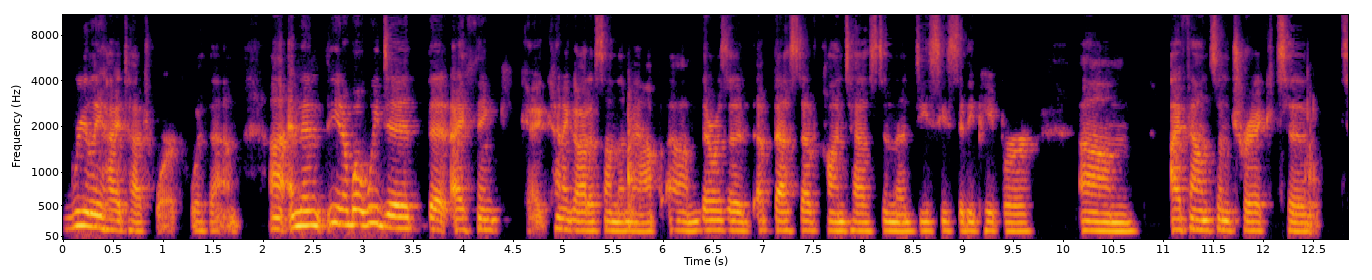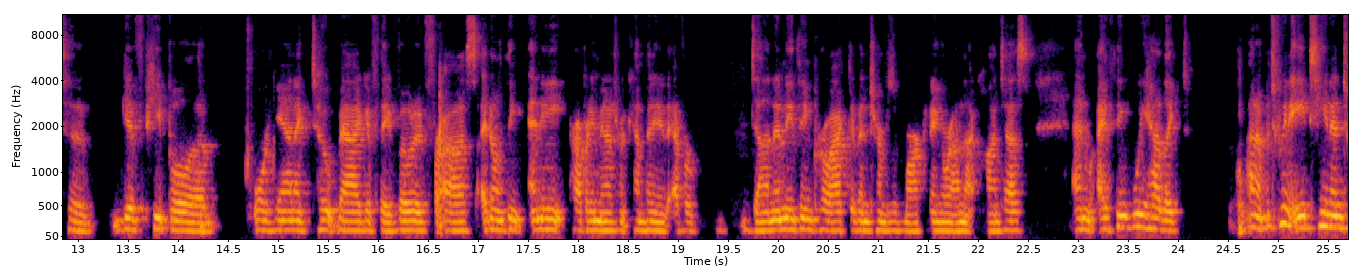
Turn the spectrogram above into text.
really high touch work with them. Uh, and then you know what we did that i think kind of got us on the map um, there was a, a, best of contest in the dc city paper. Um, i found some trick to to give people a organic tote bag if they voted for us. I don't think any property management company had ever done anything proactive in terms of marketing around that contest and I think we had like I don't know between 18 and,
